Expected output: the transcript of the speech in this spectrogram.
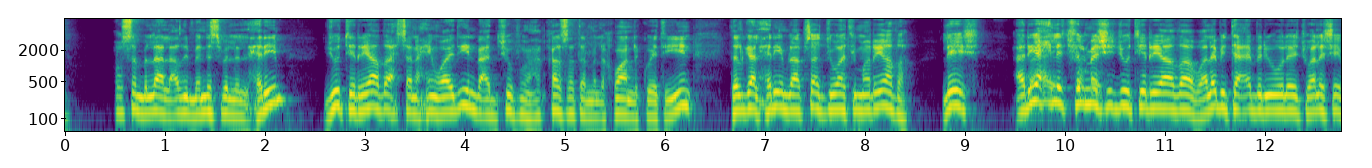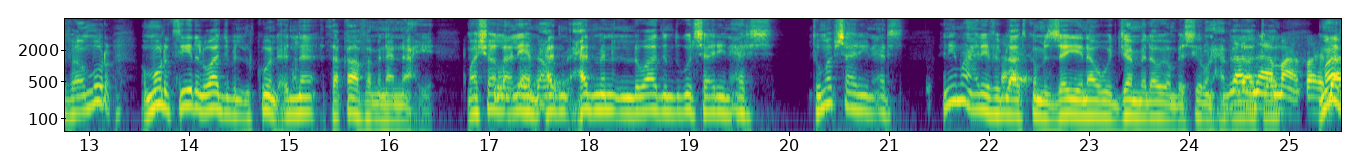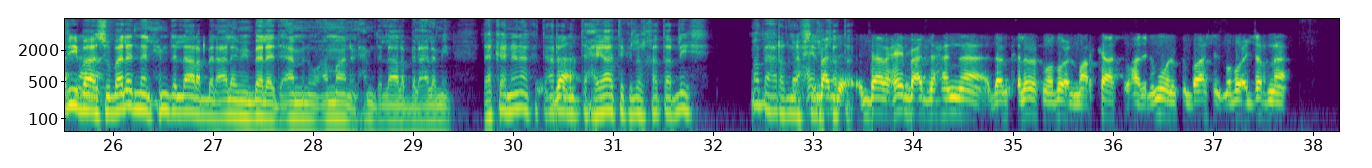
أقسم بالله العظيم بالنسبة للحريم جوتي الرياضه أحسن الحين وايدين. بعد تشوفهم خاصة من الإخوان الكويتيين تلقى الحريم لابسات جواتي مال رياضة. ليش؟ أريح لك في المشي جوتي الرياضة ولا بتعب ريولك ولا شيء. فامور أمور كثير الواجب اللي يكون عندنا ثقافة من هالناحية. ما شاء الله عليهم. حد حد من الوادم تقول سايرين عرس. أنتم ما بسايرين عرس. هني ما عليه في بلادكم الزينة وتجملوا يوم بيصيرون حفلات و- صحيح، ما في بأس وبلدنا الحمد لله رب العالمين بلد أمن وأمان الحمد لله رب العالمين. لكن هناك تعرض. انت حياتك للخطر ليش؟ ما بعرض نفسي للخطر. الحين بعد إحنا نتكلم في موضوع الماركات وهذه الأمور يمكن براس الموضوع جرنا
